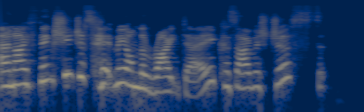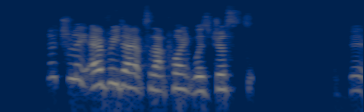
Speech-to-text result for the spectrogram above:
and I think she just hit me on the right day because I was just literally every day up to that point was just do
